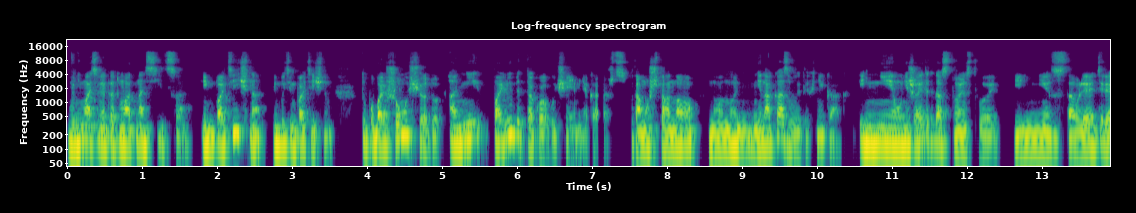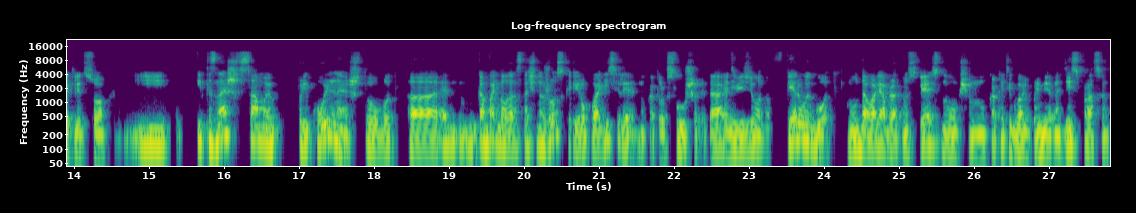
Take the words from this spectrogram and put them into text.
внимательно к этому относиться, эмпатично, и быть эмпатичным, то по большому счету они полюбят такое обучение, мне кажется, потому что оно, ну, оно не наказывает их никак и не унижает их достоинство, и не заставляет терять лицо. И, и ты знаешь, самое прикольное, что вот э, компания была достаточно жесткая, и руководители, ну, которых слушали, да, дивизионов, в первый год, ну, давали обратную связь, ну, в общем, ну, как я тебе говорю, примерно 10%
